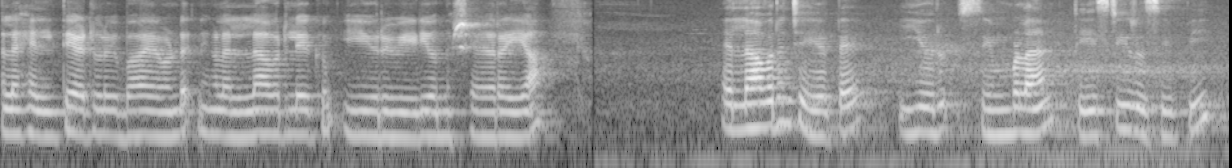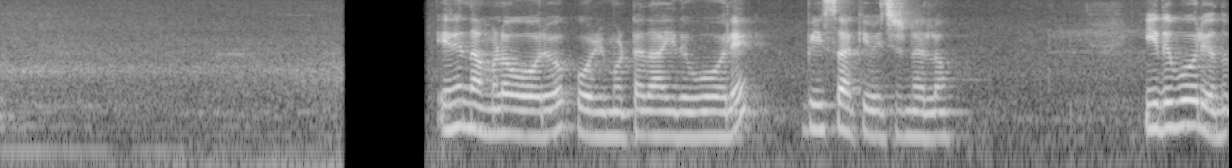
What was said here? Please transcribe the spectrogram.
നല്ല ഹെൽത്തി ആയിട്ടുള്ള വിഭവമായതുകൊണ്ട് നിങ്ങൾ എല്ലാവരിലേക്കും ഈ ഒരു വീഡിയോ ഒന്ന് ഷെയർ ചെയ്യുക. എല്ലാവരും ചെയ്യട്ടെ ഈ ഒരു സിമ്പിൾ ആൻഡ് ടേസ്റ്റി റെസിപ്പി ഇനി നമ്മൾ ഓരോ കോഴിമുട്ട ഇതാ ഇതുപോലെ പീസാക്കി വെച്ചിട്ടുണ്ടല്ലോ. ഇതുപോലെ ഒന്ന്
